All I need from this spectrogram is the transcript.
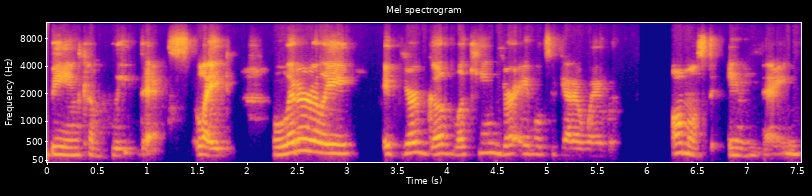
being complete dicks. Like literally, if you're good looking, you're able to get away with almost anything.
